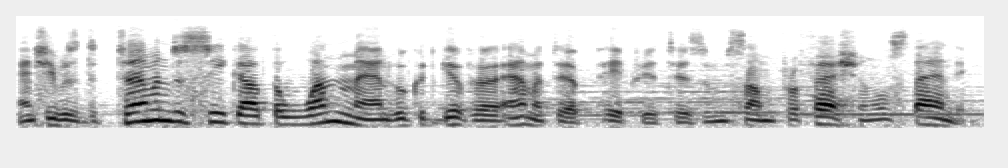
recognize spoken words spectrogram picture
And she was determined to seek out the one man who could give her amateur patriotism some professional standing.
